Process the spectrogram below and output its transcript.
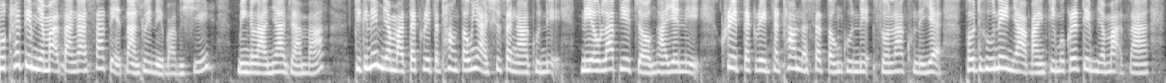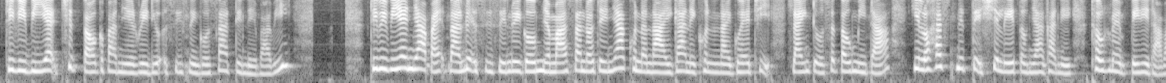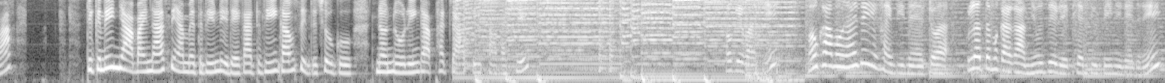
ဒီမိုကရက်တစ်မြန်မာအတန်ကစတင်အတန်လွှင့်နေပါပြီရှင်မင်္ဂလာညချမ်းပါဒီကနေ့မြန်မာတက္ကရာ1385ခုနှစ်နေုံလပြည့်ကျော်9ရက်နေ့ခရစ်တက္ကရာ2023ခုနှစ်ဇွန်လ9ရက်ဗုဒ္ဓဟူးနေ့ညပိုင်းဒီမိုကရက်တစ်မြန်မာအတန် DVB ရဲ့ချစ်တော်ကပမြေရေဒီယိုအစီအစဉ်ကိုစတင်နေပါပြီ TVB ရဲ့ညပိုင်းအတန်လွင့်အစီအစဉ်တွေကိုမြန်မာစံတော်ချိန်ည9နာရီကနေ9နာရီခွဲအထိလိုင်းတို73မီတာ kHz 1.843ညကနေထုတ်လွှင့်ပေးနေတာပါ ဒီကနေ့ညပိုင်းနားဆင်ရမယ့်သတင်းတွေကသတင်းကောင်းစင်တချို့ကိုနော်နိုရင်းကဖတ်ကြားပေးပါပါရှင်ဟုတ်ကဲ့ပါရှင်မုတ်ခါမုံတိုင်းတဲ့ရခိုင်ပြည်နယ်အတွက်ကုလသမဂ္ဂကမျိုးစေ့တွေဖြန့်ဖြူးပေးနေတဲ့တဲ့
